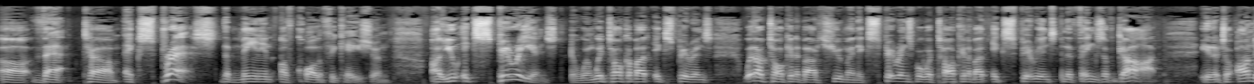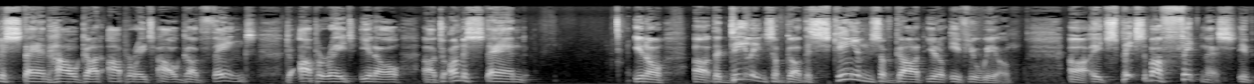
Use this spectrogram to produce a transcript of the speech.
uh, that um, express the meaning of qualification. Are you experienced? When we talk about experience, we're not talking about human experience, but we're talking about experience in the things of God. You know, to understand how God operates, how God thinks, to operate, you know, uh, to understand you know, uh, the dealings of God, the schemes of God, you know, if you will. Uh, it speaks about fitness. If,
